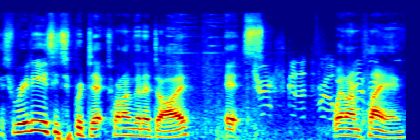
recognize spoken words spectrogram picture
It's really easy to predict when I'm gonna die. It's Drax gonna throw when I'm playing.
